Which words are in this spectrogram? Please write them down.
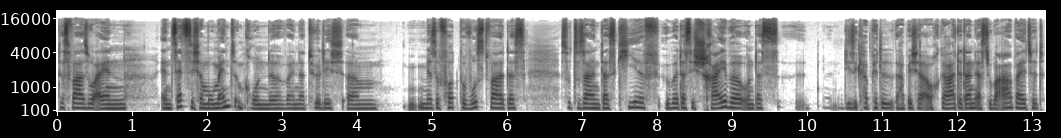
das war so ein entsetzlicher Moment im Grunde, weil natürlich ähm, mir sofort bewusst war, dass sozusagen das Kiew, über das ich schreibe und das, äh, diese Kapitel habe ich ja auch gerade dann erst überarbeitet,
